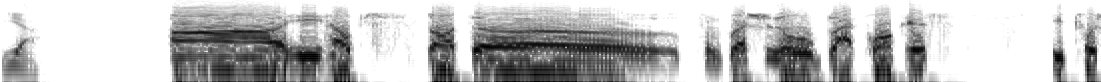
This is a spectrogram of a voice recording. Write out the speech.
Yeah. Uh, he helped start the Congressional Black Caucus. He pushed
